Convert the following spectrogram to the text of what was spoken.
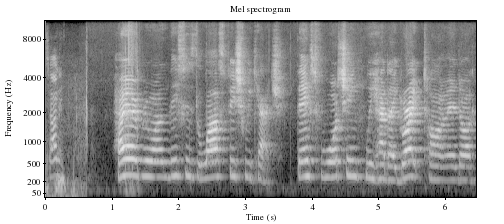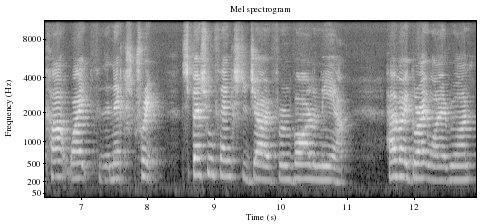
Sonny. Hey everyone, this is the last fish we catch. Thanks for watching. We had a great time and I can't wait for the next trip. Special thanks to Joe for inviting me out. Have a great one everyone.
